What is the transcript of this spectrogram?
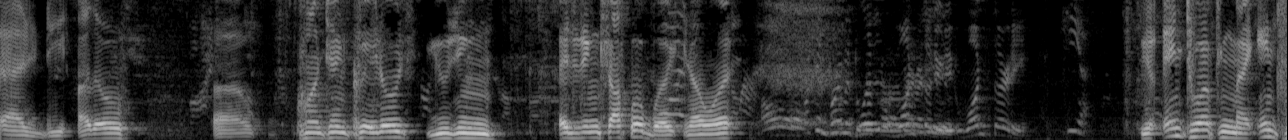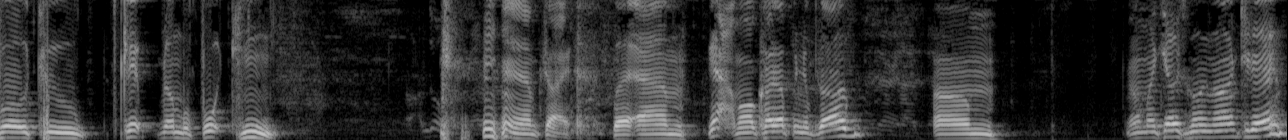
as the other uh, content creators using editing software, but you know what? You're interrupting my intro to clip number 14. I'm sorry. But, um, yeah, I'm all caught up in the vlog. Um, not much else going on today.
